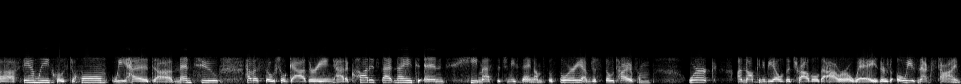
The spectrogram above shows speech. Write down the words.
uh, family close to home. We had uh, meant to have a social gathering at a cottage that night, and he messaged me saying, I'm so sorry. I'm just so tired from work. I'm not going to be able to travel the hour away. There's always next time.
